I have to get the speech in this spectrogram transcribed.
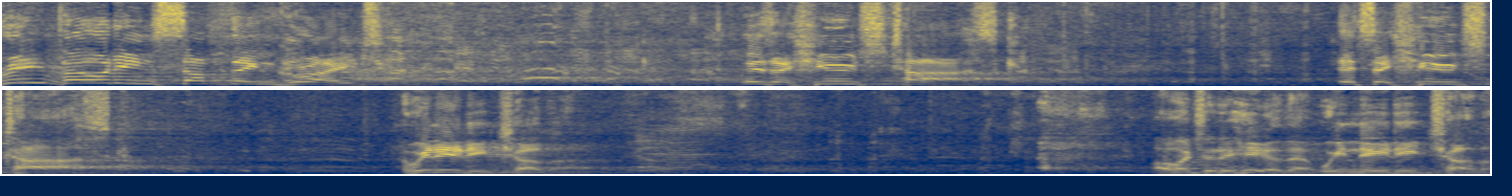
Rebuilding something great is a huge task. It's a huge task. We need each other. I want you to hear that. We need each other.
